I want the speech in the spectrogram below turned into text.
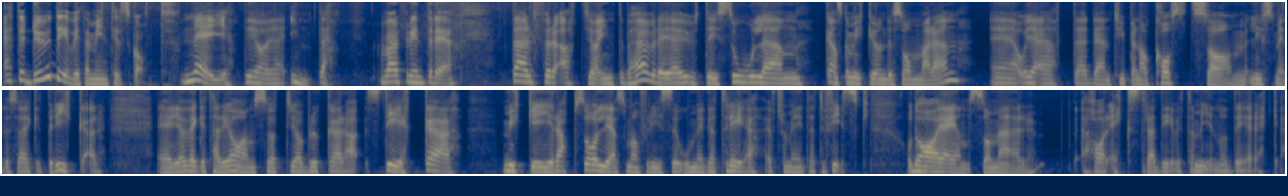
Äter du D-vitamintillskott? Nej, det gör jag inte. Varför inte det? Därför att jag inte behöver det. Jag är ute i solen ganska mycket under sommaren eh, och jag äter den typen av kost som Livsmedelsverket berikar. Eh, jag är vegetarian så att jag brukar steka mycket i rapsolja så man får i sig omega-3 eftersom jag inte äter fisk. Och då har jag en som är har extra D-vitamin och det räcker.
